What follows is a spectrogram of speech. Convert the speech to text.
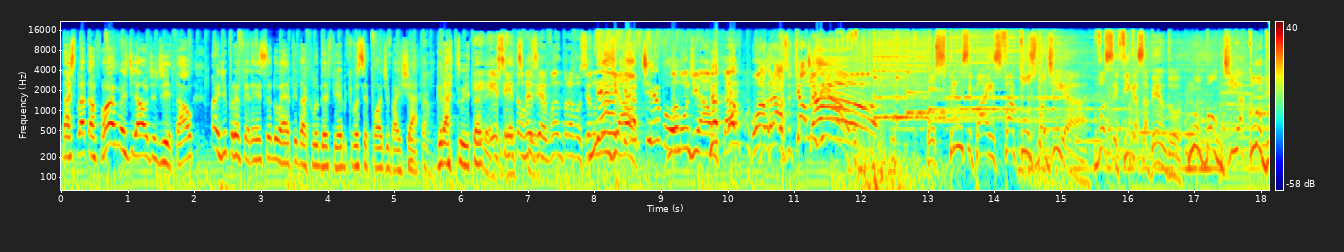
nas plataformas de áudio digital, mas de preferência no app da Clube FM que você pode baixar Então. gratuitamente. Esse aí estão reservando pra você no Negativo. Mundial. No Mundial, tá? Um abraço. Tchau, Tchau. Luizinho! Os principais fatos do dia. Você fica sabendo no Bom Dia Clube.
